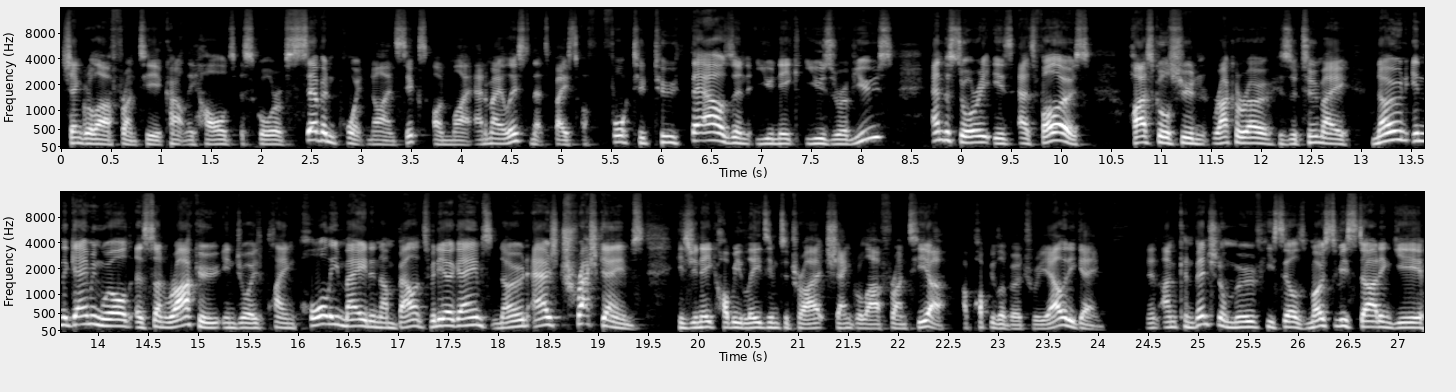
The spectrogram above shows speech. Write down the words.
Shangri-La Frontier currently holds a score of 7.96 on my anime list, and that's based off 42,000 unique user reviews. And the story is as follows. High school student Rakuro Hizutome, known in the gaming world as Sunraku, enjoys playing poorly made and unbalanced video games known as trash games. His unique hobby leads him to try Shangri-La Frontier, a popular virtual reality game. In an unconventional move, he sells most of his starting gear,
